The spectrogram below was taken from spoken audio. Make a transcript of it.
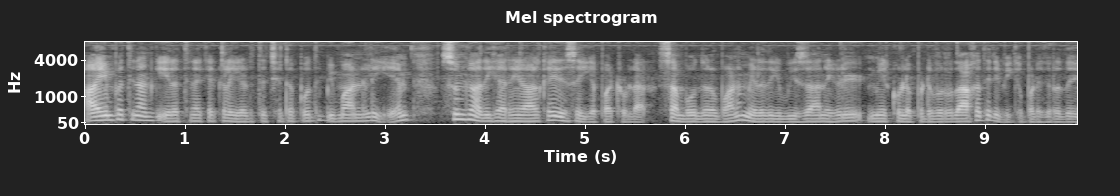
ஐம்பத்தி நான்கு இரத்தின கற்களை எடுத்துச் சென்ற போது விமான நிலைய சுங்க அதிகாரிகளால் கைது செய்யப்பட்டுள்ளார். சம்பவம் தொடர்பான மேலதிக விசாரணைகள் மேற்கொள்ளப்பட்டு வருவதாக தெரிவிக்கப்படுகிறது.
